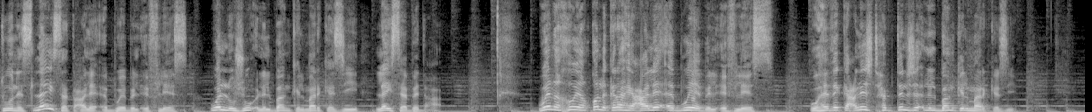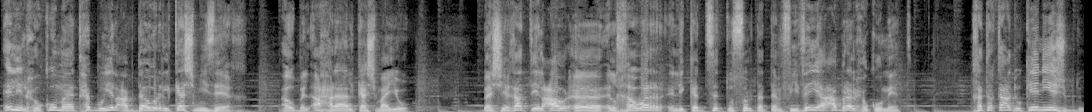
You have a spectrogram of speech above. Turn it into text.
تونس ليست على أبواب الإفلاس واللجوء للبنك المركزي ليس بدعة. وين اخويا نقول لك راهي على أبواب الإفلاس. وهذاك علاش تحب تلجأ للبنك المركزي؟ اللي الحكومة تحبه يلعب دور ال cache-misère أو بالأحرى ال cache-maillot باش يغطي العور آه الخور اللي كدسته السلطة التنفيذية عبر الحكومات. خاطر قعدوا كان يجبدوا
